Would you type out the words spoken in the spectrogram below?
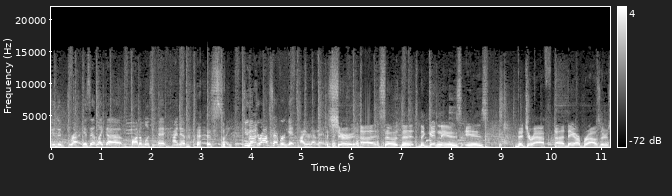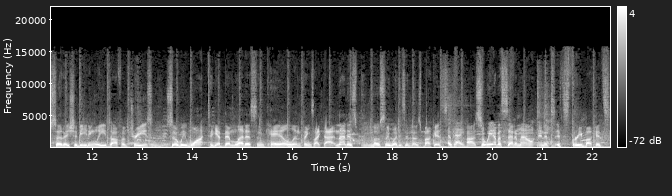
Do the giraffe? Is it like a bottomless pit kind of? Do not- the giraffes ever get tired of it? Sure. Uh, so the the good news is the giraffe uh, they are browsers, so they should be eating leaves off of trees. Mm-hmm. So we want to get them lettuce and kale and things like that, and that is mostly what is in those buckets. Okay. Uh, so we have a set amount, and it's it's three buckets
